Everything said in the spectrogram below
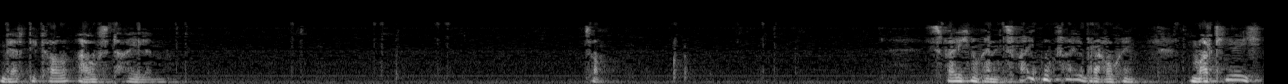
Vertikal austeilen. So. Jetzt, weil ich noch einen zweiten Pfeil brauche, markiere ich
